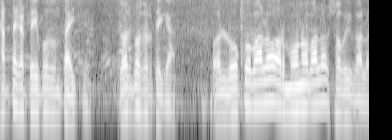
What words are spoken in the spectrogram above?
খাটতে খাটতে এই পর্যন্ত আইছে দশ বছর থেকে। ওর লোকও ভালো ওর মনও ভালো সবই ভালো।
